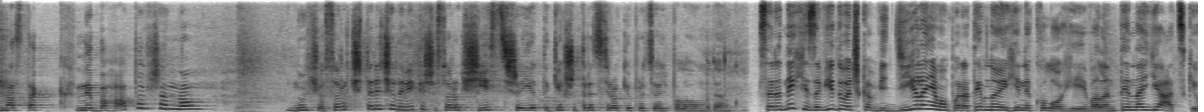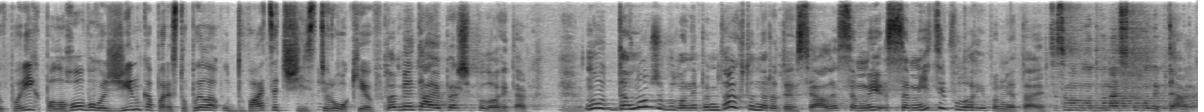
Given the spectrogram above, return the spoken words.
Нас так небагато вже, але Ну що, 44 чоловіки, ще 46, ще є таких, що 30 років працюють в пологовому будинку. Серед них і завідувачка відділенням оперативної гінекології Валентина Яцьків. Поріг пологового жінка переступила у 26 років. Пам'ятаю перші пологи, так. Ну, давно вже було, не пам'ятаю, хто народився, але самі, самі ці пологи пам'ятаю. Це саме було 12 липня. Так.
